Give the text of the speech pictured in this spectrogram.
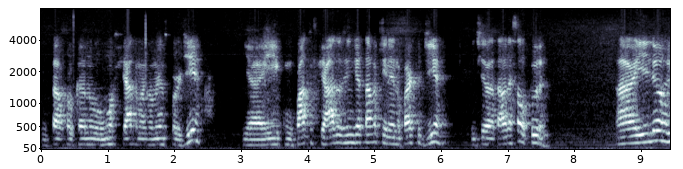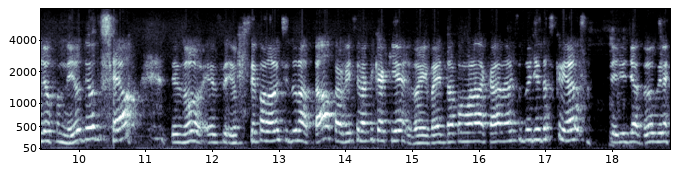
A gente tava colocando uma fiada mais ou menos por dia. E aí, com quatro fiadas, a gente já tava aqui, né? No quarto dia, a gente já tava nessa altura. Aí ele olhou e falou, meu Deus do céu, vocês vão, eu, eu, você falou antes do Natal, para ver se você vai ficar aqui, vai, vai entrar para morar na casa antes do dia das crianças. Seria dia 12, né?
